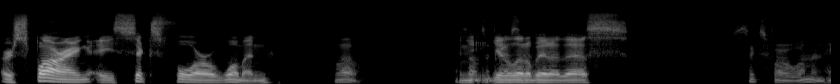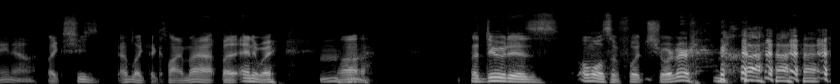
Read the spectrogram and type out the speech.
or sparring a six four woman, Whoa. That and you get a little bit of this. six four woman. Hey now. Like she's, I'd like to climb that, but anyway, Mhm. uh, the dude is almost a foot shorter, but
